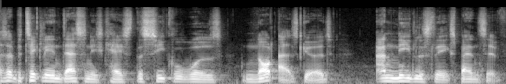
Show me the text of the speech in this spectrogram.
So particularly in Destiny's case, the sequel was not as good and needlessly expensive.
